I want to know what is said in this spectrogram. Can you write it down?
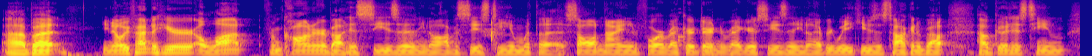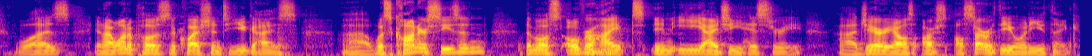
Uh, but you know, we've had to hear a lot from Connor about his season. You know, obviously his team with a solid nine and four record during the regular season. You know, every week he was just talking about how good his team was. And I want to pose the question to you guys: uh, Was Connor's season the most overhyped in EIG history? Uh, Jerry, I'll, I'll start with you. What do you think?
